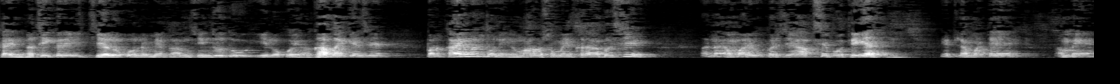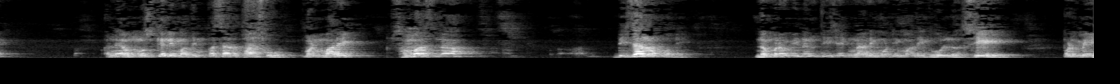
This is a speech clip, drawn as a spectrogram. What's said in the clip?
કાંઈ નથી કરી. જે લોકોને મેં કામ સીંધું હતું, એ લોકોએ આઘા ભાગ્યા છે. પણ કાંઈ વાંધો નહીં, અમારો સમય ખરાબ હશે અને અમારી ઉપર જે આક્ષેપો થયા છે, એટલા માટે અમે અને મુશ્કેલીમાંથી પસાર થશું. પણ મારી સમાજના બીજા લોકોને નમ્ર વિનંતી છે કે નાની મોટી મારી ભૂલ હશે, પણ મેં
